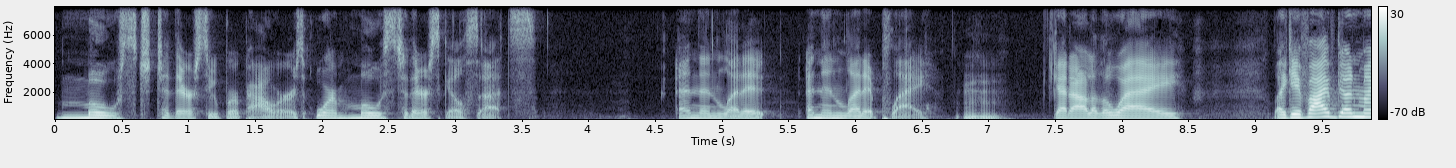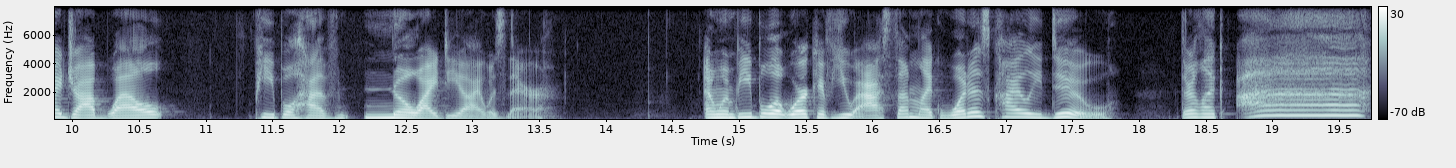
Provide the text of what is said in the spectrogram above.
most to their superpowers or most to their skill sets and then let it and then let it play. Mm-hmm. Get out of the way. Like if I've done my job well, people have no idea I was there. And when people at work, if you ask them, like, what does Kylie do? They're like, ah,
